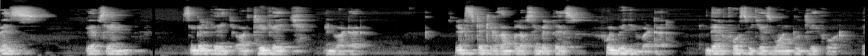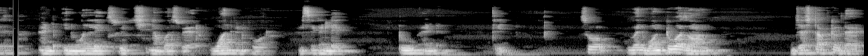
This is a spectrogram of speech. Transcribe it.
As we have seen single phase or three phase inverter. Let's take example of single phase full bridge inverter. There four switches 1, 2, 3, 4. And in one leg switch numbers were 1 and 4 and second leg 2 and 3. So when 1, 2 was on, just after that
